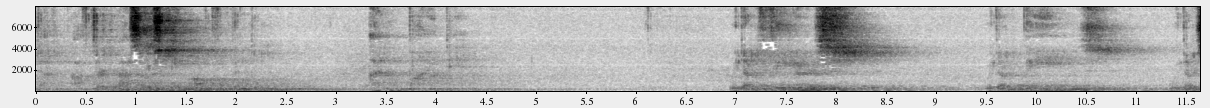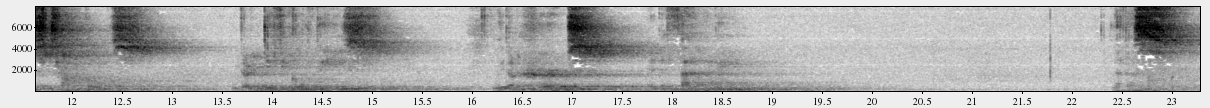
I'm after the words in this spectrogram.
that, after Lazarus came out from the tomb, unbind him. With our fears, with our pains, with our struggles, with our difficulties, with our hurts and the family. Let us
